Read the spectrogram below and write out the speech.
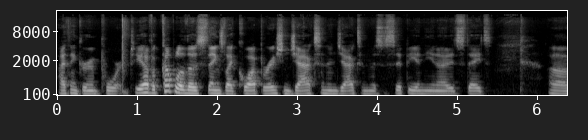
I think are important. You have a couple of those things like Cooperation Jackson and Jackson, Mississippi in the United States. Uh,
